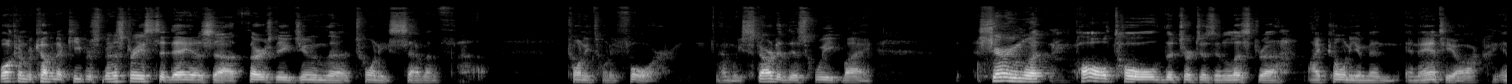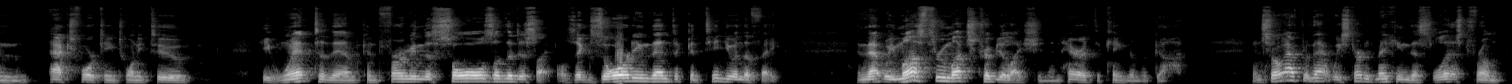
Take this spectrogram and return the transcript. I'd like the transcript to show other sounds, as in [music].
Welcome to Covenant Keepers Ministries. Today is uh, Thursday, June the 27th, uh, 2024. And we started this week by sharing what Paul told the churches in Lystra, Iconium, and, and Antioch in Acts 14 22. He went to them, confirming the souls of the disciples, exhorting them to continue in the faith, and that we must, through much tribulation, inherit the kingdom of God. And so after that, we started making this list from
